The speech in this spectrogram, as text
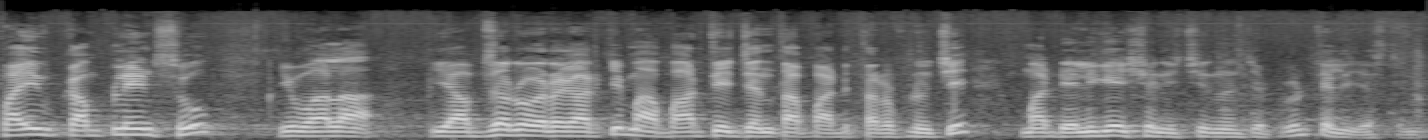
ఫైవ్ కంప్లైంట్స్ ఇవాళ ఈ అబ్జర్వర్ గారికి మా భారతీయ జనతా పార్టీ తరఫు నుంచి మా డెలిగేషన్ ఇచ్చిందని చెప్పి కూడా తెలియజేస్తున్నాం.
